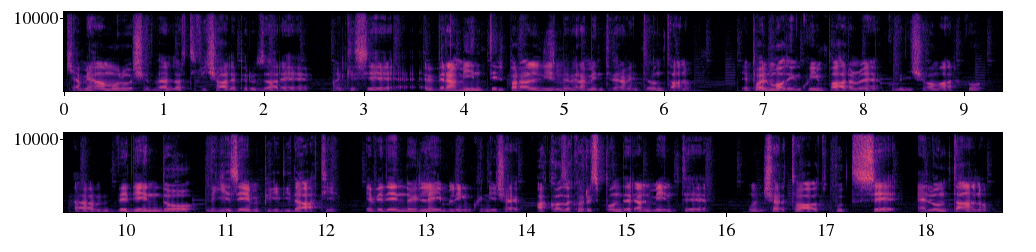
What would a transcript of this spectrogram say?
chiamiamolo cervello artificiale per usare, anche se veramente, il parallelismo è veramente veramente lontano, e poi il modo in cui imparano è, come diceva Marco, um, vedendo degli esempi di dati e vedendo il labeling, quindi cioè a cosa corrisponde realmente un certo output, se è lontano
